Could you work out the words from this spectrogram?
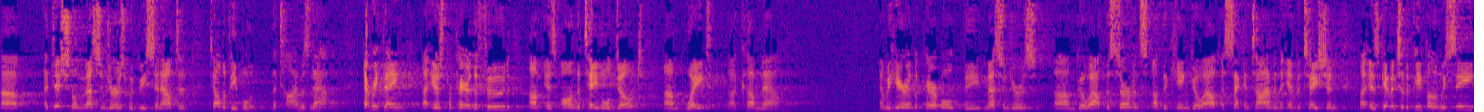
uh, additional messengers would be sent out to tell the people the time is now. Everything uh, is prepared. The food um, is on the table. Don't um, wait. Uh, come now. And we hear in the parable the messengers um, go out, the servants of the king go out a second time, and the invitation uh, is given to the people, and we see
